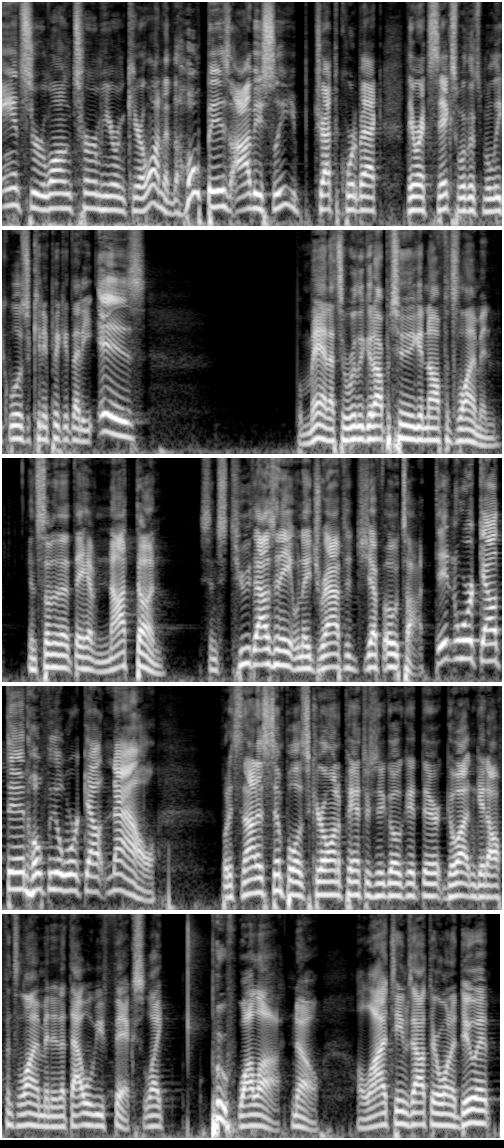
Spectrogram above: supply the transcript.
answer long term here in Carolina. The hope is obviously you draft the quarterback there at six, whether it's Malik Willis or Kenny Pickett that he is. But man, that's a really good opportunity to get an offensive lineman and something that they have not done since 2008 when they drafted Jeff Otah. Didn't work out then. Hopefully it'll work out now. But it's not as simple as Carolina Panthers to go get there, go out and get offensive linemen, and that that will be fixed. Like poof, voila. No, a lot of teams out there want to do it,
